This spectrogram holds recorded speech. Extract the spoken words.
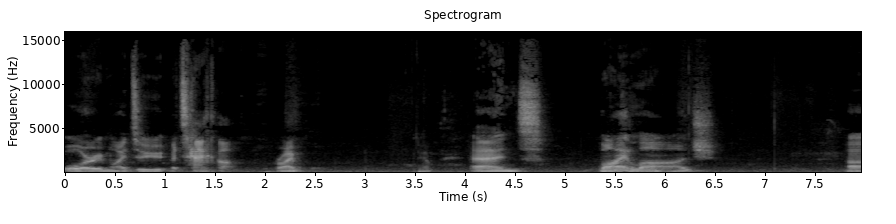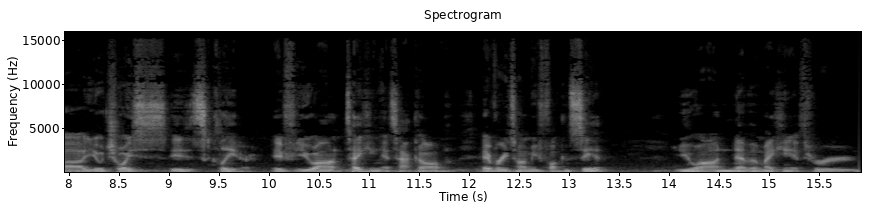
or it might do attack up, right? Yep. And by and large, uh, your choice is clear. If you aren't taking attack up every time you fucking see it, you are never making it through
